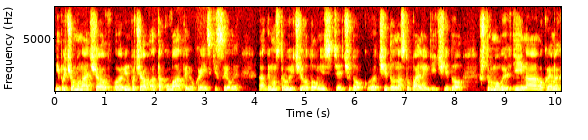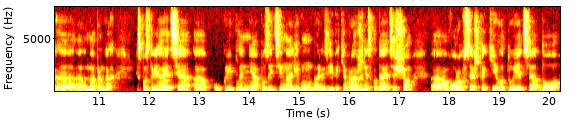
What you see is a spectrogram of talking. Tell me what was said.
і причому, начав е, він почав атакувати українські сили, демонструючи готовність чи до чи до наступальних дій, чи до штурмових дій на окремих напрямках. Спостерігається е, укріплення позицій на лівому березі, і таке враження складається, що е, ворог все ж таки готується до е,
